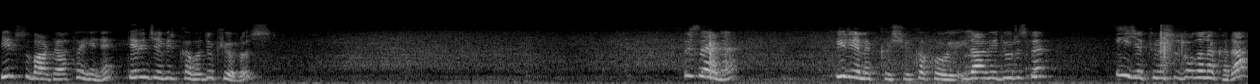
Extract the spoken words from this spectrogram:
Bir su bardağı tahini derince bir kaba döküyoruz. Üzerine bir yemek kaşığı kakaoyu ilave ediyoruz ve iyice pürüzsüz olana kadar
